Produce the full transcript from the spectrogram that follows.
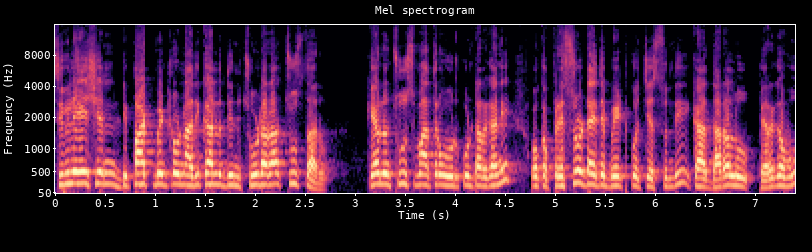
సివిలేషన్ డిపార్ట్మెంట్లో ఉన్న అధికారులు దీన్ని చూడరా? చూస్తారు. కేవలం చూసి మాత్రం ఊరుకుంటారు కానీ ఒక ప్రెస్ నోట్ అయితే బయటకు వచ్చేస్తుంది ఇక ధరలు పెరగవు.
